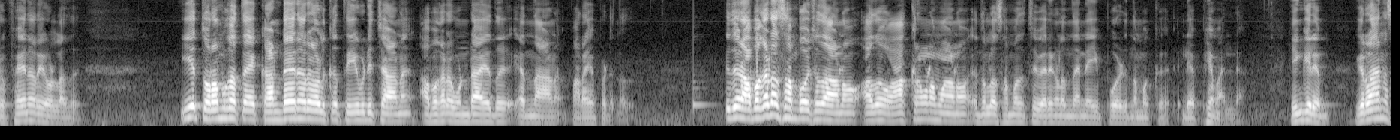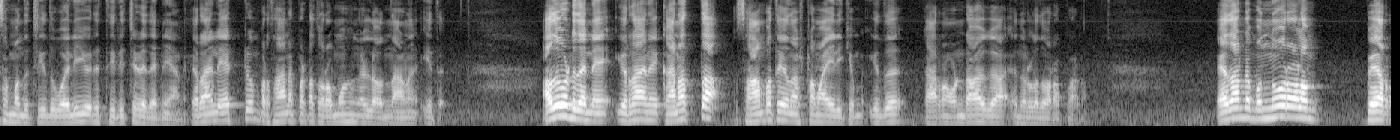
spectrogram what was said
റിഫൈനറി ഉള്ളത്. ഈ തുറമുഖത്തെ കണ്ടെയ്നറുകൾക്ക് തീപിടിച്ചാണ് അപകടമുണ്ടായത് എന്നാണ് പറയപ്പെടുന്നത്. ഇതൊരു അപകടം സംഭവിച്ചതാണോ? അതോ ആക്രമണമാണോ? എന്നുള്ളത് സംബന്ധിച്ച വിവരങ്ങളും തന്നെ ഇപ്പോഴും നമുക്ക് ലഭ്യമല്ല. എങ്കിലും ഇറാനെ സംബന്ധിച്ച് ഇത് വലിയൊരു തിരിച്ചടി തന്നെയാണ്. ഇറാനിലെ ഏറ്റവും പ്രധാനപ്പെട്ട തുറമുഖങ്ങളിൽ ഒന്നാണ് ഇത്. അതുകൊണ്ട് തന്നെ ഇറാന് കനത്ത സാമ്പത്തിക നഷ്ടമായിരിക്കും ഇത് കാരണം ഉണ്ടാകുക എന്നുള്ളത് ഉറപ്പാണ്. ഏതാണ്ട് മുന്നൂറോളം പേർ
